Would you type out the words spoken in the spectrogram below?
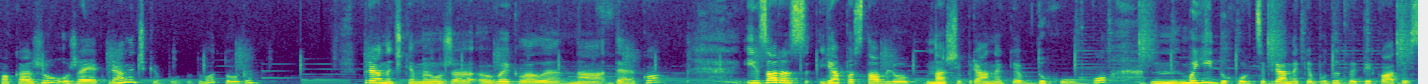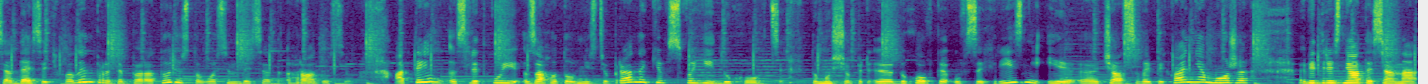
покажу уже, як прянички будуть готові. Прянички ми вже виклали на деко. І зараз я поставлю наші пряники в духовку. Моїй духовці пряники будуть випікатися 10 хвилин при температурі 180 градусів. А ти слідкуй за готовністю пряників в своїй духовці, тому що е, духовки у всіх різні і е, час випікання може відрізнятися на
